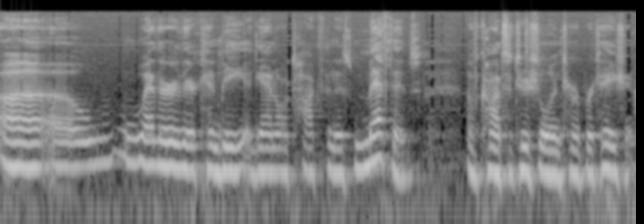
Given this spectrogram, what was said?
uh, whether there can be, again, autochthonous methods of constitutional interpretation.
